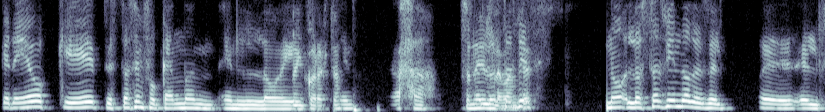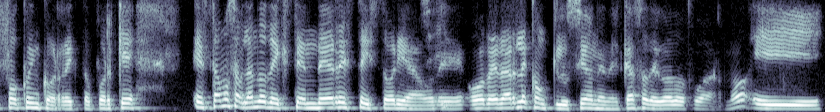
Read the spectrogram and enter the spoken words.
creo que te estás enfocando en, en lo, Lo incorrecto. en- ajá. Son lo estás. No, lo estás viendo desde el, eh, el foco incorrecto, porque estamos hablando de extender esta historia Sí. o, de, o de darle conclusión en el caso de God of War, ¿no? Y,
